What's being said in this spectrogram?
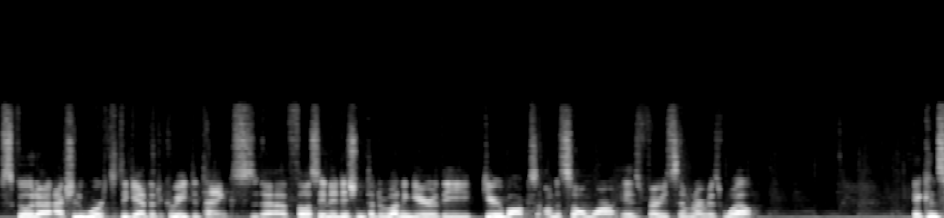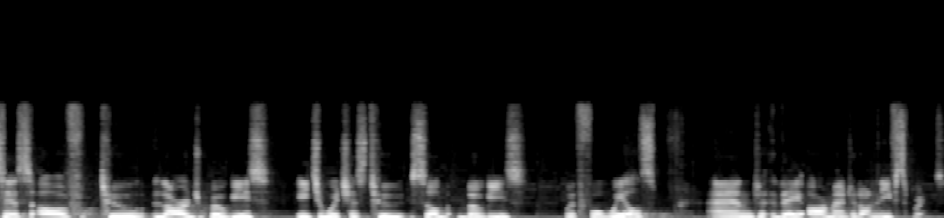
Skoda actually worked together to create the tanks. Uh, thus, in addition to the running gear, the gearbox on the SOMUA is very similar as well. It consists of two large bogies, each of which has two sub-bogies with four wheels, and they are mounted on leaf springs.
